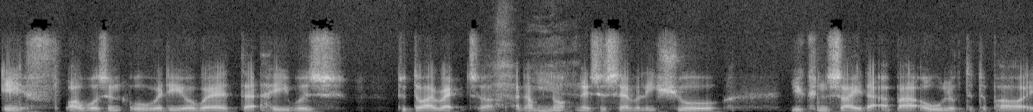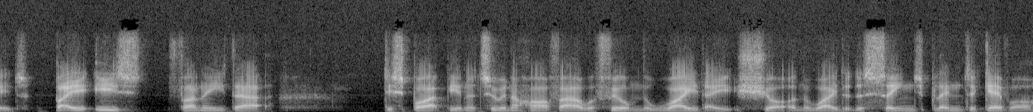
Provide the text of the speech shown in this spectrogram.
if I wasn't already aware that he was the director. And I'm not necessarily sure you can say that about all of The Departed. But it is funny that despite being a two and a half hour film, the way that it's shot and the way that the scenes blend together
